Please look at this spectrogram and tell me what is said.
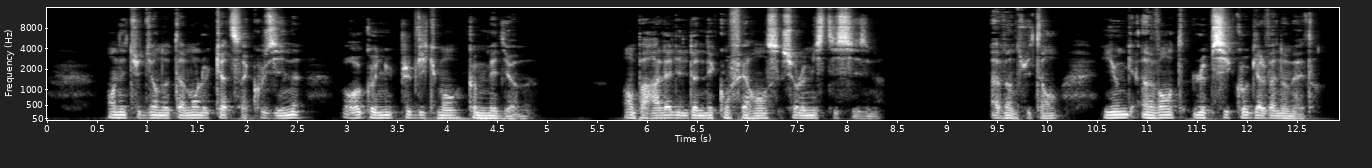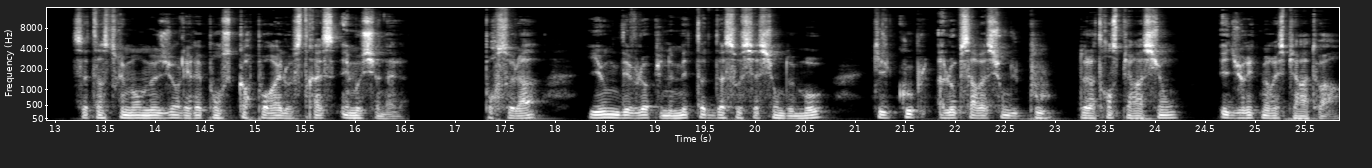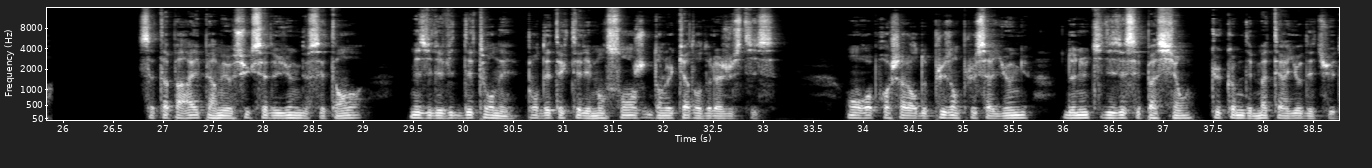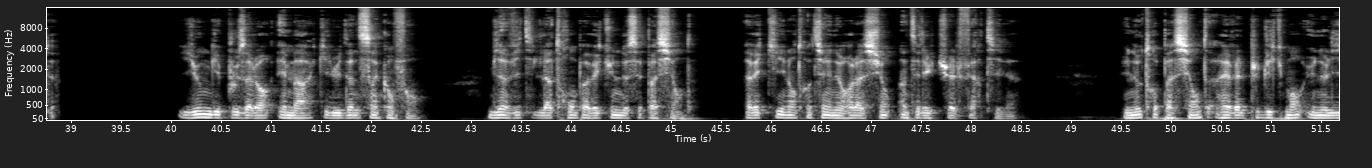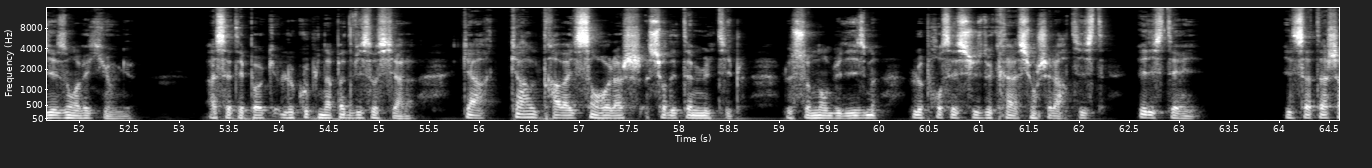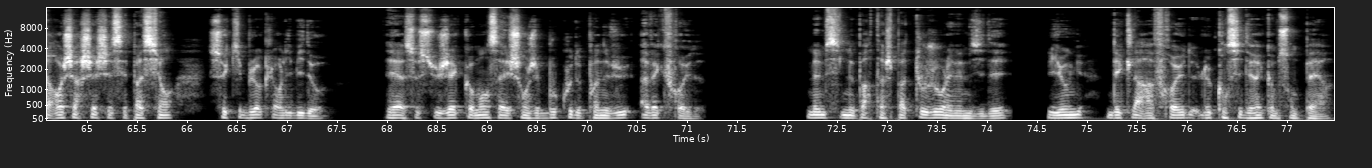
en étudiant notamment le cas de sa cousine, reconnue publiquement comme médium. En parallèle, il donne des conférences sur le mysticisme. À 28 ans, Jung invente le psychogalvanomètre. Cet instrument mesure les réponses corporelles au stress émotionnel. Pour cela, Jung développe une méthode d'association de mots qu'il couple à l'observation du pouls de la transpiration et du rythme respiratoire. Cet appareil permet au succès de Jung de s'étendre, mais il est vite détourné pour détecter les mensonges dans le cadre de la justice. On reproche alors de plus en plus à Jung de n'utiliser ses patients que comme des matériaux d'étude. Jung épouse alors Emma qui lui donne cinq enfants. Bien vite il la trompe avec une de ses patientes, avec qui il entretient une relation intellectuelle fertile. Une autre patiente révèle publiquement une liaison avec Jung. À cette époque, le couple n'a pas de vie sociale, car Karl travaille sans relâche sur des thèmes multiples, le somnambulisme, le processus de création chez l'artiste et l'hystérie. Il s'attache à rechercher chez ses patients ce qui bloque leur libido, et à ce sujet commence à échanger beaucoup de points de vue avec Freud. Même s'il ne partage pas toujours les mêmes idées, Jung déclare à Freud le considérer comme son père,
